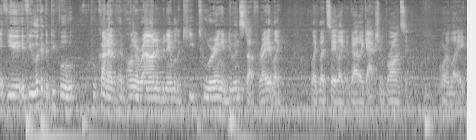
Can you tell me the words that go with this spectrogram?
if you if you look at the people who kind of have hung around and been able to keep touring and doing stuff right like like let's say like a guy like Action Bronson or like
